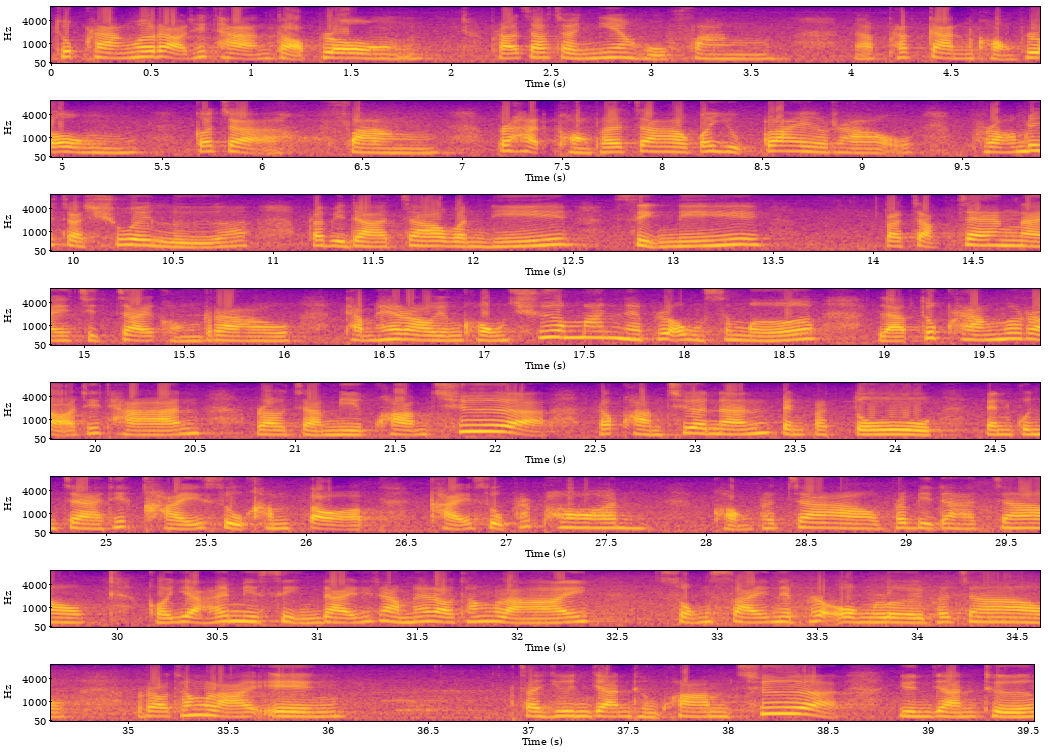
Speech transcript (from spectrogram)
ทุกครั้งเมื่อเราอธิษฐานต่อพระองค์พระเจ้าจะเงี่ยหูฟังนะพระกันของพระองค์ก็จะฟังพระหัตถ์ของพระเจ้าก็อยู่ใกล้เรา พร้อมที่จะช่วยเหลือ พระบิดาเจ้าวันนี้ สิ่งนี้ ประจักษ์แจ้งในจิตใจของเราทำให้เรายังคงเชื่อมั่นในพระองค์เสมอ และทุกครั้งเมื่อเราอธิษฐาน เราจะมีความเชื่อ และความเชื่อนั้นเป็นประตู เป็นกุญแจที่ไขสู่คำตอบ ไขสู่พระพรของพระเจ้า พระบิดาเจ้า ขออย่าให้มีสิ่งใดที่ทำให้เราทั้งหลาย สงสัยในพระองค์เลยพระเจ้า เราทั้งหลายเอง จะยืนยันถึงความเชื่อ ยืนยันถึง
